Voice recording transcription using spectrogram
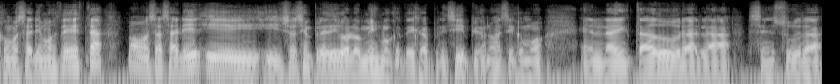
cómo salimos de esta. Vamos a salir y, y, yo siempre digo lo mismo que te dije al principio, ¿no? Así como en la dictadura la censura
